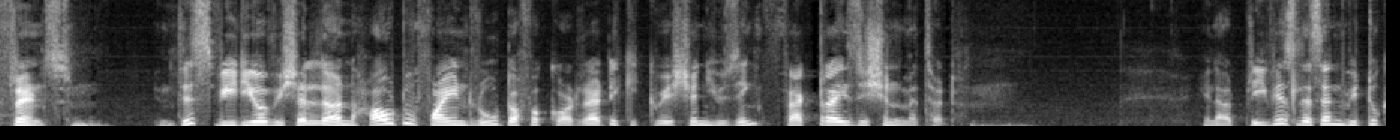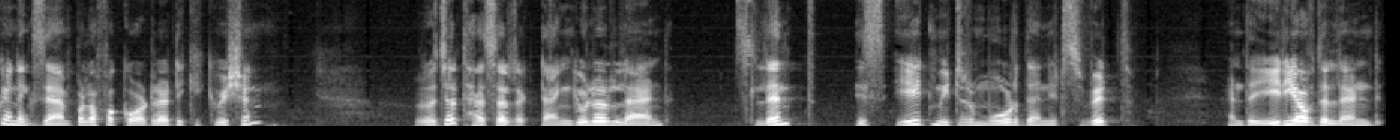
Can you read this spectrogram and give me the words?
friends. In this video we shall learn how to find root of a quadratic equation using factorization method. In our previous lesson we took an example of a quadratic equation. Rajat has a rectangular land. Its length is 8 meter more than its width and the area of the land,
